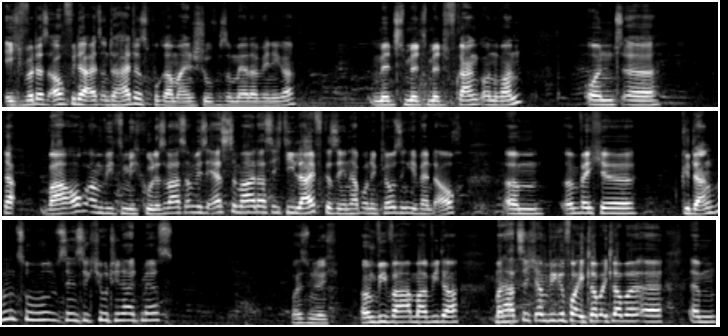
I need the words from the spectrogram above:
ich würde das auch wieder als Unterhaltungsprogramm einstufen, so mehr oder weniger. Mit, mit, mit Frank und Ron. Und äh, ja, war auch irgendwie ziemlich cool. Das war irgendwie das erste Mal, dass ich die live gesehen habe und den Closing Event auch. Ähm, irgendwelche Gedanken zu den Security Nightmares? Weiß ich nicht. Irgendwie war mal wieder, man hat sich irgendwie gefreut. Ich glaube, ich glaube, äh, ähm,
